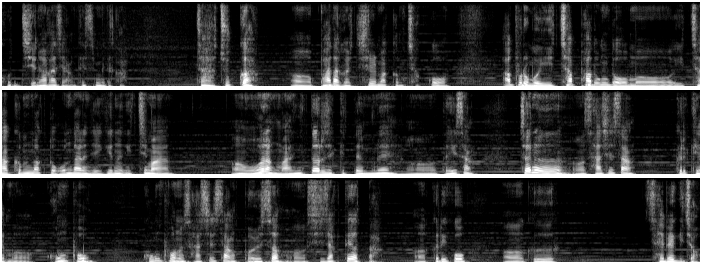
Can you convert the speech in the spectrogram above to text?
곧 지나가지 않겠습니까? 자 주가 어 바닥을 칠 만큼 쳤고 앞으로 뭐 2차 파동도 뭐 2차 급락도 온다는 얘기는 있지만 어 워낙 많이 떨어졌기 때문에 어 더 이상 저는 어 사실상 그렇게 뭐 공포 공포는 사실상 벌써 어, 시작되었다. 어, 그리고 어, 그 새벽이죠.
